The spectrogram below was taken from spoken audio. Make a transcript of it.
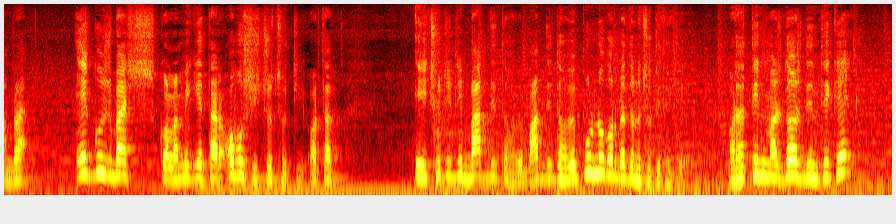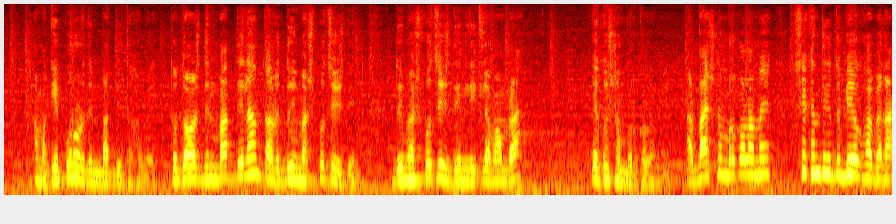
আমরা একুশ বাইশ কলামে গিয়ে তার অবশিষ্ট ছুটি, অর্থাৎ এই ছুটিটি বাদ দিতে হবে, বাদ দিতে হবে পূর্ণকর বেতনের ছুটি থেকে। অর্থাৎ তিন মাস দশ দিন থেকে আমাকে পনেরো দিন বাদ দিতে হবে। তো দশ দিন বাদ দিলাম, তাহলে দুই মাস পঁচিশ দিন। দুই মাস পঁচিশ দিন লিখলাম আমরা একুশ নম্বর কলমে। আর বাইশ নম্বর কলমে সেখান থেকে তো বিয়োগ হবে না,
